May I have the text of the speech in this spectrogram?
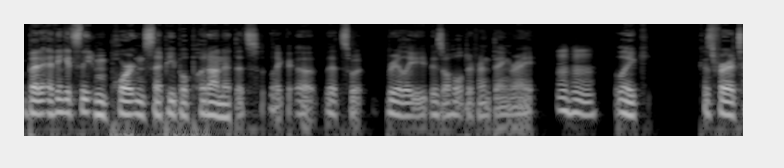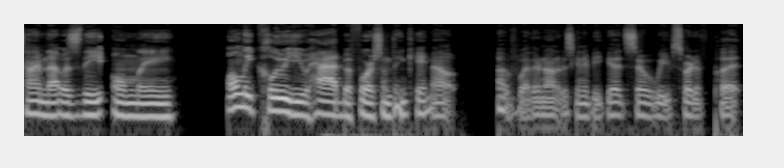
but I think it's the importance that people put on it that's like uh, that's what really is a whole different thing, right? mm-hmm. Like cuz for a time that was the only only clue you had before something came out of whether or not it was going to be good. So we've sort of put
